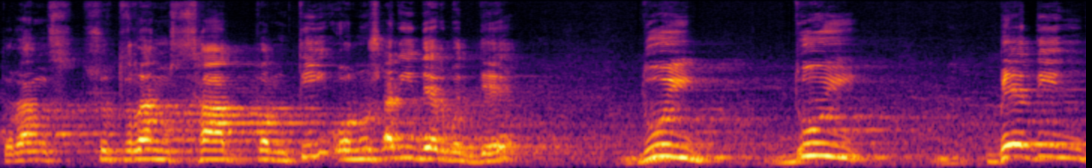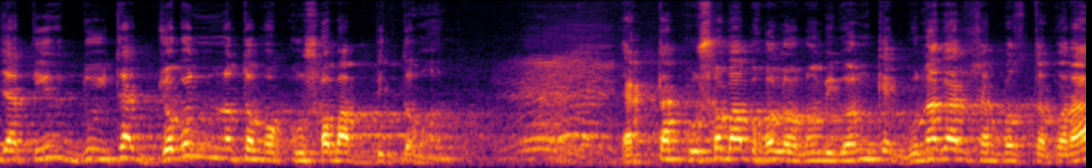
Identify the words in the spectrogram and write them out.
সুতরাং সুতরাং অনুসারীদের মধ্যে দুই দুই বেদিন জাতির দুইটা জঘন্যতম কুস্বভাব বিদ্যমান। একটা কুস্বভাব হলো নবীগণকে গুণাগার সাব্যস্ত করা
